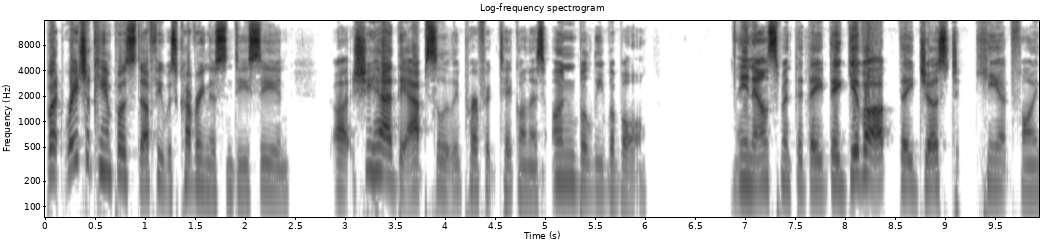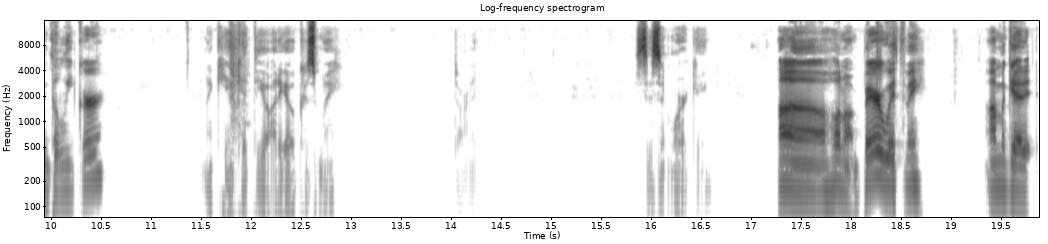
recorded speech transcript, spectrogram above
But Rachel Campos Duffy was covering this in D.C., and uh, she had the absolutely perfect take on this. Unbelievable. The announcement that they, they give up, they just can't find the leaker. And I can't get the audio because my Darn it. this isn't working. Uh, hold on. Bear with me. I'm gonna get it.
